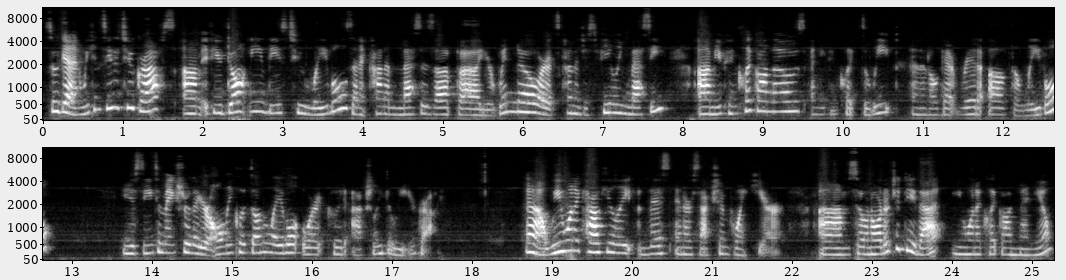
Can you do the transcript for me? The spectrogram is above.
So again, we can see the two graphs. Um, if you don't need these two labels and it kind of messes up uh, your window or it's kind of just feeling messy, um, you can click on those and you can click delete and it'll get rid of the label. You just need to make sure that you're only clicked on the label or it could actually delete your graph. Now, we want to calculate this intersection point here. Um, so in order to do that, you want to click on Menu.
